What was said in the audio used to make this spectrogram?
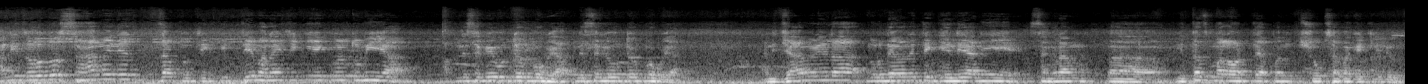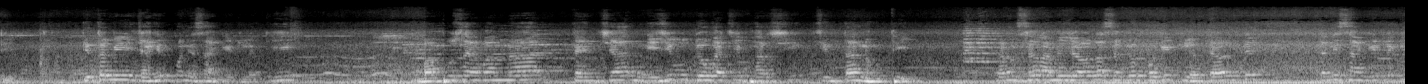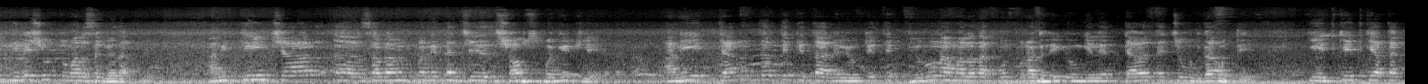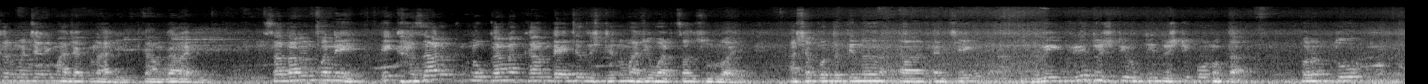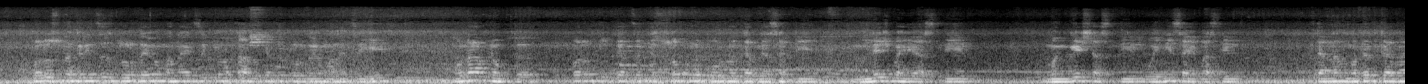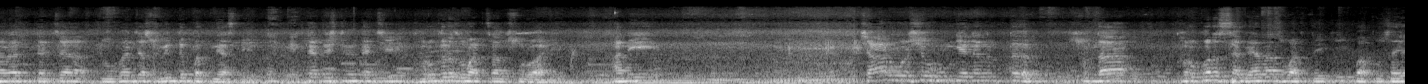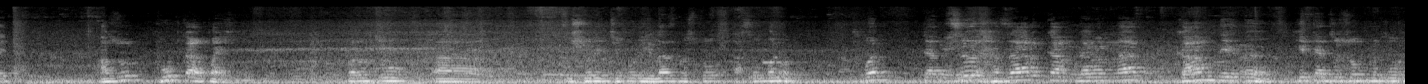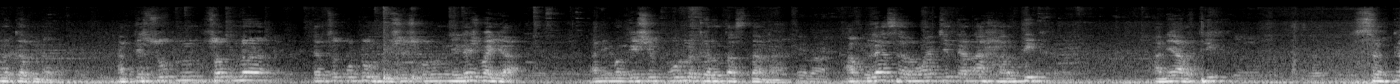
आणि जवळजवळ सहा महिने जात होते की ते म्हणायचे की एक वेळ तुम्ही या आपले सगळे उद्योग बघूया आपले सगळे उद्योग बघूया. आणि ज्या वेळेला दुर्दैवाने ते गेले आणि संग्राम अं, इथंच मला वाटतं आपण शोकसभा घेतलेली होती. तिथं मी जाहीरपणे सांगितलं की बापूसाहेबांना त्यांच्या निजी उद्योगाची फारशी चिंता नव्हती. कारण सर आम्ही ज्यावेळेला सगळं बघितलं त्यावेळेला ते त्यांनी सांगितलं की निलेशिव तुम्हाला सगळं दाखवेल आम्ही तीन चार साधारणपणे त्यांचे शॉप्स बघितले. आणि त्यानंतर ते तिथं आलेले होते. ते फिरून आम्हाला दाखवून पुन्हा घरी घेऊन गेले. त्यावेळेला त्यांचे उद्गार होते की इतके इतके आता कर्मचारी माझ्याकडे आहेत कामगार आहेत. साधारणपणे एक हजार लोकांना काम द्यायच्या दृष्टीनं माझी वाटचाल सुरू आहे. अशा पद्धतीनं त्यांची वेगळी दृष्टी होती दृष्टिकोन होता. परंतु पलूस नगरीचंच दुर्दैव म्हणायचं किंवा तालुक्याचं दुर्दैव म्हणायचं हे होणार नव्हतं. परंतु त्यांचं ते स्वप्न पूर्ण करण्यासाठी निलेश भाई असतील मंगेश असतील वहिनी साहेब असतील त्यांना मदत करणाऱ्या त्यांच्या दोघांच्या सुविध पत्नी असतील. त्या दृष्टीने त्यांची खरोखरच वाटचाल सुरू आहे. आणि चार वर्ष होऊन गेल्यानंतर सुद्धा खरोखरच सगळ्यांनाच वाटते की बापूसाहेब अजून खूप काळ पाहिजे. परंतु ईश्वर इच्छेपुढे इलाज नसतो असं म्हणून. पण त्यांचं हजार कामगारांना काम देणं हे त्यांचं स्वप्न पूर्ण करणं आणि ते स्वप्न स्वप्न त्यांचं कुटुंब विशेष करून निलेश भैया आणि मंगेशी पूर्ण करत असताना आपल्या सर्वांची त्यांना हार्दिक आणि आर्थिक सहकार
